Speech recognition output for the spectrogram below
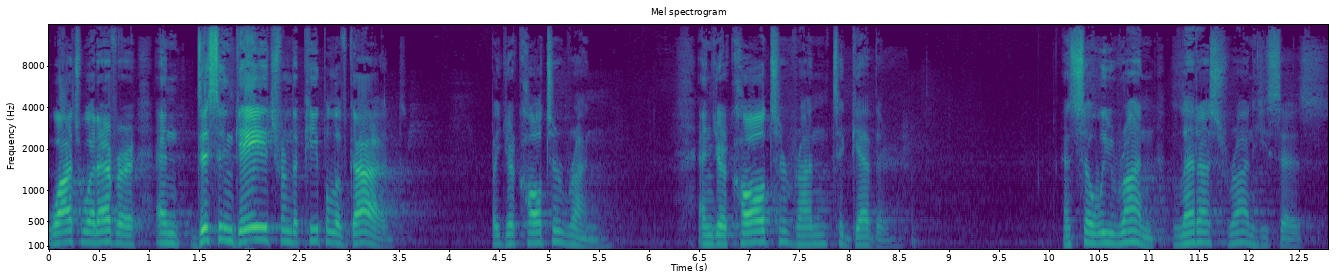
watch whatever and disengage from the people of God. But you're called to run. And you're called to run together. And so we run. Let us run, he says.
